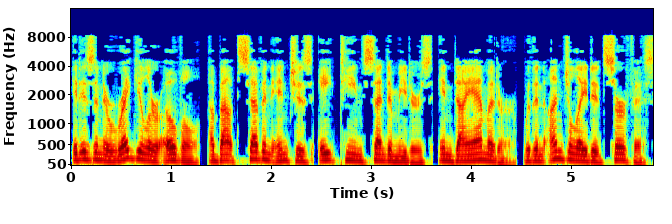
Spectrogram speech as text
It is an irregular oval, about 7 inches 18 centimeters in diameter, with an undulated surface,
